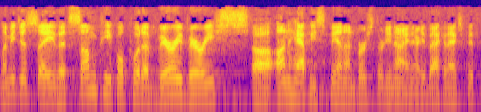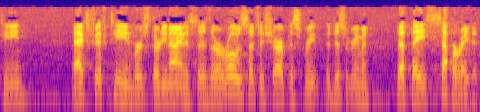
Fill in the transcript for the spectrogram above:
let me just say that some people put a very, very uh, unhappy spin on verse 39. Are you back in Acts 15? Acts 15, verse 39, it says, There arose such a sharp disagreement that they separated.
